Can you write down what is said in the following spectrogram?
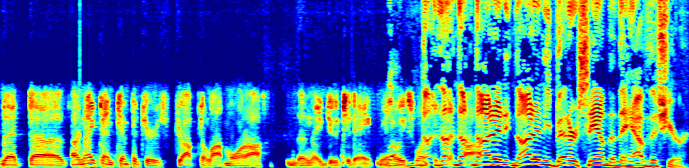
that uh, our nighttime temperatures dropped a lot more off than they do today. You know, each one Not, not, not, not any not any better, Sam, than they have this year.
